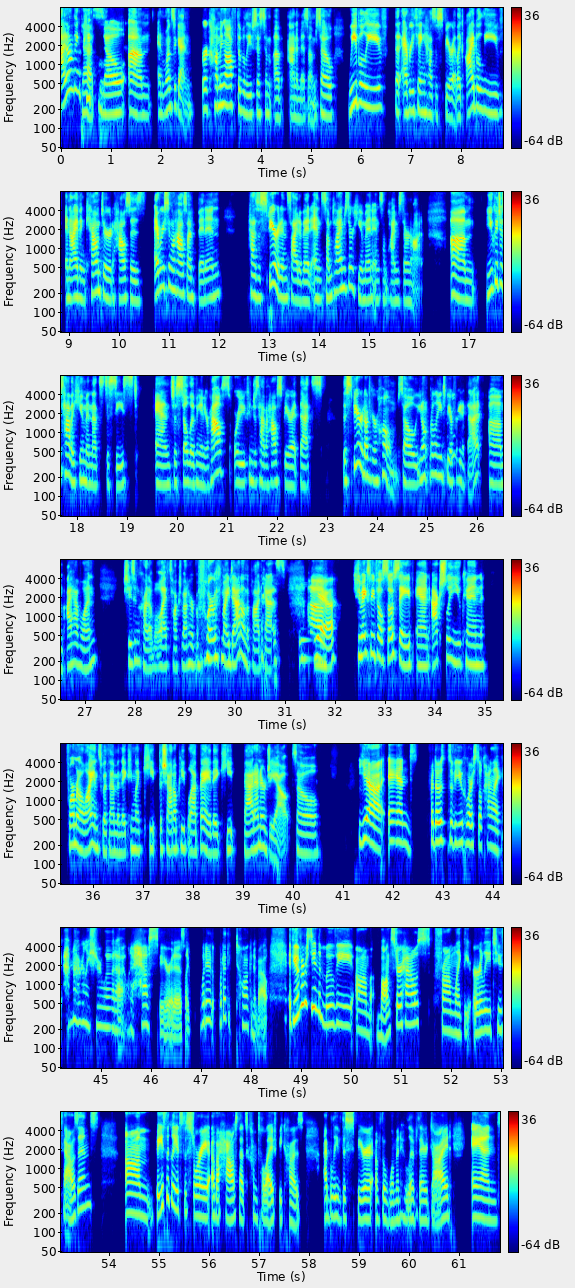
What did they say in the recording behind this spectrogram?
I don't think yes. people know. Um, and once again, we're coming off the belief system of animism. So we believe that everything has a spirit. Like I believe, and I've encountered houses, every single house I've been in has a spirit inside of it. And sometimes they're human and sometimes they're not. Um, you could just have a human that's deceased and just still living in your house, or you can just have a house spirit that's the spirit of your home. So you don't really need to be mm-hmm. afraid of that. Um, I have one. She's incredible. I've talked about her before with my dad on the podcast. Um, yeah. She makes me feel so safe. And actually, you can form an alliance with them and they can like keep the shadow people at bay. They keep bad energy out. So, yeah. And for those of you who are still kind of like, I'm not really sure what a what a house spirit is. Like, what are what are they talking about? If you've ever seen the movie um, Monster House from like the early 2000s, um, basically it's the story of a house that's come to life because I believe the spirit of the woman who lived there died, and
